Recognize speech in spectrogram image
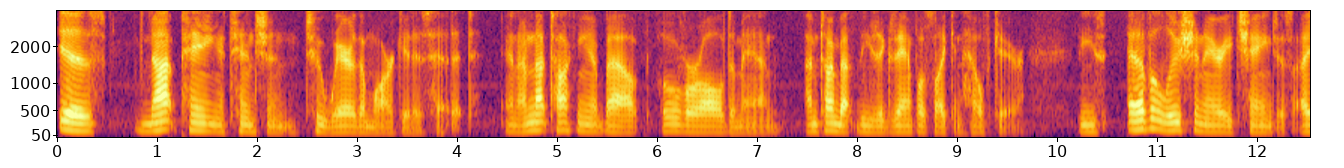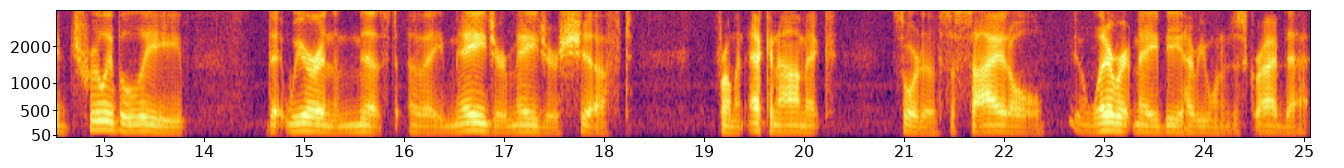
is not paying attention to where the market is headed. And I'm not talking about overall demand. I'm talking about these examples like in healthcare. These evolutionary changes. I truly believe that we are in the midst of a major, major shift from an economic, sort of societal, you know, whatever it may be, however you want to describe that,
